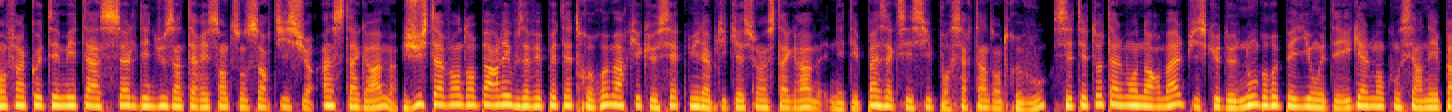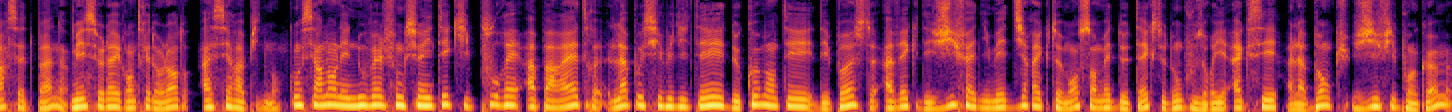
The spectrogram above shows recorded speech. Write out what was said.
Enfin, côté méta, seules des news intéressantes sont sorties sur Instagram. Juste avant d'en parler, vous avez peut-être remarqué que cette nuit, l'application Instagram n'était pas accessible pour certains d'entre vous. C'était totalement normal puisque de nombreux pays ont été également concernés par cette panne, mais cela est rentré dans l'ordre assez rapidement. Concernant les nouvelles fonctionnalités qui pourraient apparaître, la possibilité de commenter des posts avec des gifs animés directement sans mettre de texte, donc vous auriez accès à la banque jiffy.com.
